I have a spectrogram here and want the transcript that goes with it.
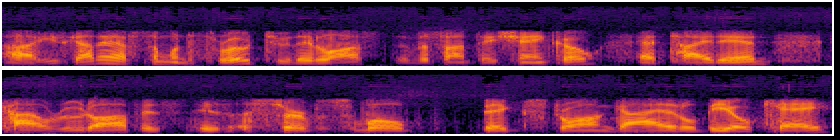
uh, he's got to have someone to throw to. They lost Visanthe Shiancoe at tight end. Kyle Rudolph is, is a serviceable, big, strong guy that'll be okay.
